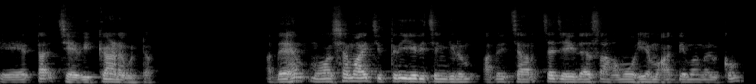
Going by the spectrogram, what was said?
കേട്ട ചെവിക്കാണ് കുറ്റം. അദ്ദേഹം മോശമായി ചിത്രീകരിച്ചെങ്കിലും അത് ചർച്ച ചെയ്ത സാമൂഹ്യ മാധ്യമങ്ങൾക്കും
